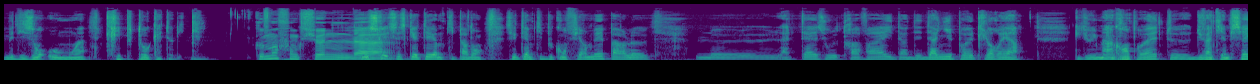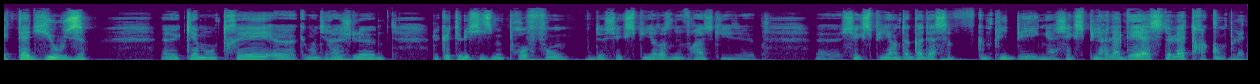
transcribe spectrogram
mais disons au moins crypto-catholique. Comment fonctionne la... C'est ce qui a été un petit, pardon, c'était un petit peu confirmé par le, la thèse ou le travail d'un des derniers poètes lauréats, qui est un grand poète euh, du XXe siècle, Ted Hughes, euh, qui a montré, euh, comment dirais-je, le, catholicisme profond de Shakespeare dans un ouvrage qui est euh, Shakespeare, The Goddess of Complete Being, Shakespeare et la déesse de l'être complet.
